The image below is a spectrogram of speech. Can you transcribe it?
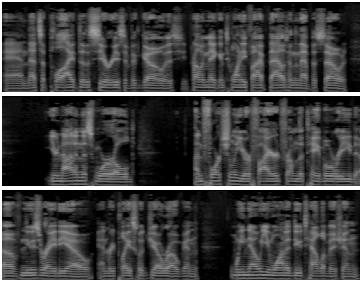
and that's applied to the series if it goes. You're probably making 25000 an episode. You're not in this world Unfortunately, you're fired from the table read of NewsRadio and replaced with Joe Rogan. We know you want to do television.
